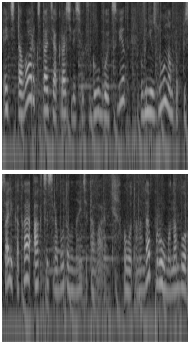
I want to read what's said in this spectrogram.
эти товары, кстати, окрасились вот в голубой цвет. Внизу нам подписали, какая акция сработала на эти товары. Вот она, да, промо, набор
